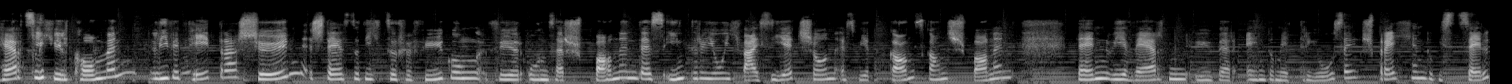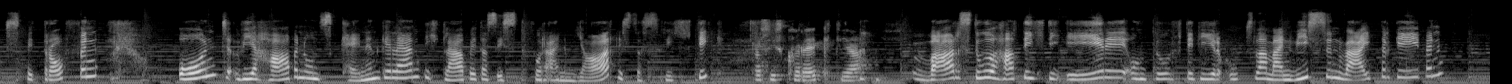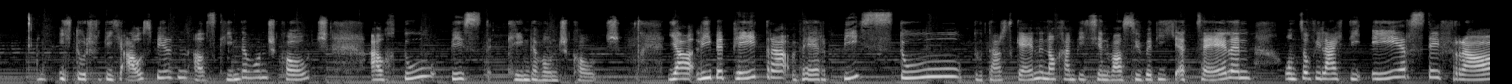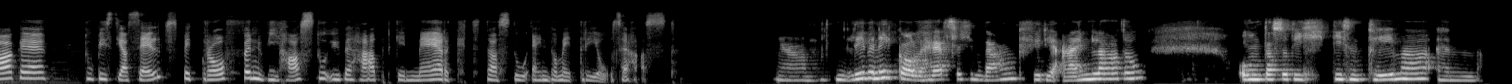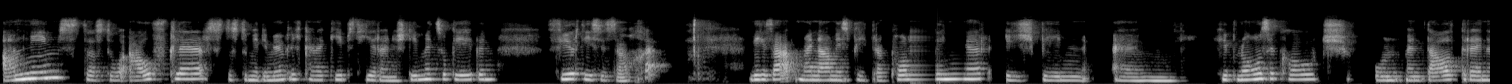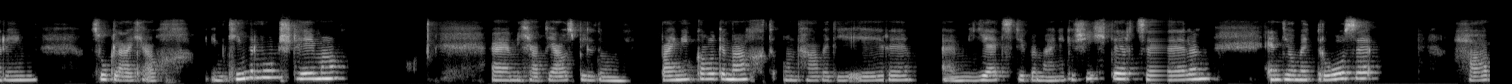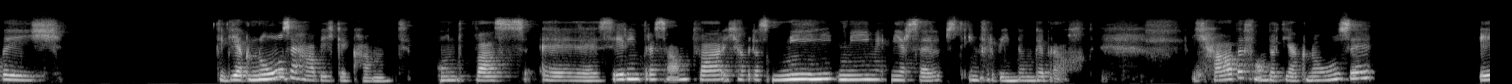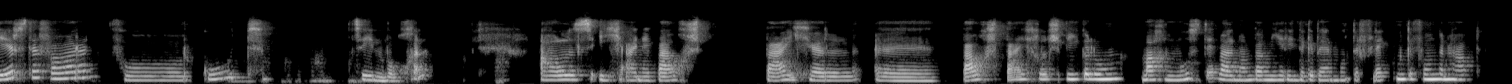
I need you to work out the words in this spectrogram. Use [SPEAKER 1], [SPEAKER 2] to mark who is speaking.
[SPEAKER 1] Herzlich willkommen, liebe Petra. Schön stellst du dich zur Verfügung für unser spannendes Interview. Ich weiß jetzt schon, es wird ganz, ganz spannend, denn wir werden über Endometriose sprechen. Du bist selbst betroffen und wir haben uns kennengelernt. Ich glaube, das ist vor einem Jahr. Ist das richtig?
[SPEAKER 2] Das ist korrekt, ja.
[SPEAKER 1] Warst du, hatte ich die Ehre und durfte dir Upsla mein Wissen weitergeben? Ich durfte dich ausbilden als Kinderwunschcoach. Auch du bist Kinderwunschcoach. Ja, liebe Petra, wer bist du? Du darfst gerne noch ein bisschen was über dich erzählen. Und so vielleicht die erste Frage. Du bist ja selbst betroffen. Wie hast du überhaupt gemerkt, dass du Endometriose hast?
[SPEAKER 2] Ja, liebe Nicole, herzlichen Dank für die Einladung und dass du dich diesem Thema ähm, annimmst, dass du aufklärst, dass du mir die Möglichkeit gibst, hier eine Stimme zu geben für diese Sache. Wie gesagt, mein Name ist Petra Pollinger. Ich bin ähm, Hypnosecoach und Mentaltrainerin, zugleich auch im Kinderwunschthema. Ähm, ich habe die Ausbildung bei Nicole gemacht und habe die Ehre, ähm, jetzt über meine Geschichte erzählen. Endometriose habe ich, die Diagnose habe ich gekannt. Und was äh, sehr interessant war, ich habe das nie, nie mit mir selbst in Verbindung gebracht. Ich habe von der Diagnose erst erfahren vor gut zehn Wochen, als ich eine Bauchspeichel, äh, Bauchspeichelspiegelung machen musste, weil man bei mir in der Gebärmutter Flecken gefunden hat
